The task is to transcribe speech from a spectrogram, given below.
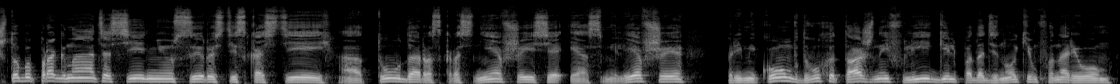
чтобы прогнать осеннюю сырость из костей, а оттуда раскрасневшиеся и осмелевшие прямиком в двухэтажный флигель под одиноким фонарем,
